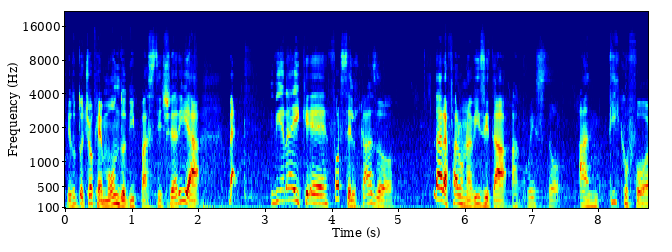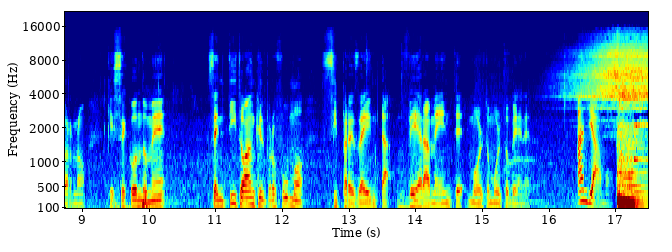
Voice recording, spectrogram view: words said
di tutto ciò che è mondo di pasticceria. Beh, direi che forse è il caso andare a fare una visita a questo antico forno che secondo me, sentito anche il profumo, si presenta veramente molto molto bene. Andiamo!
